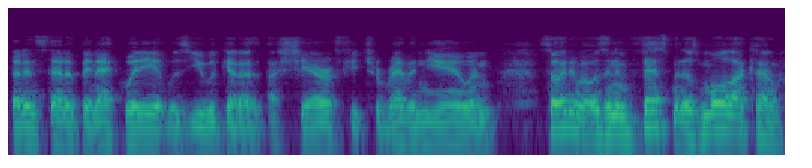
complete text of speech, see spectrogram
that instead of being equity, it was you would get a, a, share of future revenue. And so anyway, it was an investment. It was more like a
